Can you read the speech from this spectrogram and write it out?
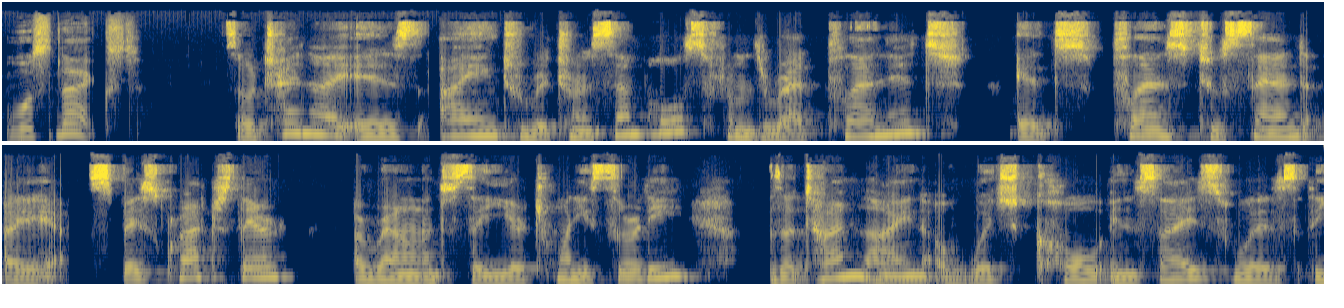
What's next? So China is eyeing to return samples from the red planet. It plans to send a spacecraft there around the year 2030, the timeline of which coincides with the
